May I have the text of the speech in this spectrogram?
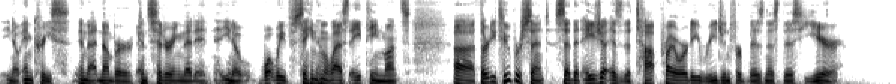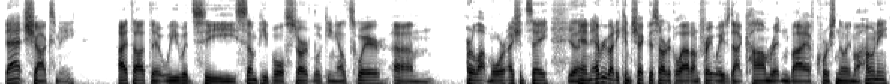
you know increase in that number, considering that it you know what we've seen in the last 18 months. Uh, 32% said that Asia is the top priority region for business this year. That shocks me. I thought that we would see some people start looking elsewhere, um, or a lot more, I should say. Yeah. And everybody can check this article out on freightwaves.com, written by, of course, Noi Mahoney,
